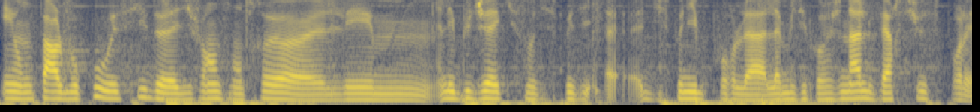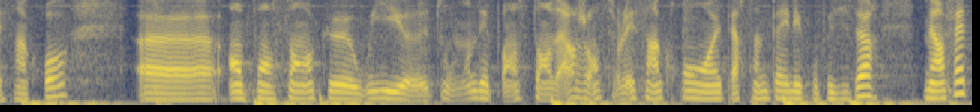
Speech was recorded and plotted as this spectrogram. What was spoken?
Et on parle beaucoup aussi de la différence entre euh, les, hum, les, budgets qui sont euh, disponibles pour la, musique originale versus pour les synchros, euh, en pensant que oui, tout le monde dépense tant d'argent sur les synchros et personne paye les compositeurs. Mais en fait,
